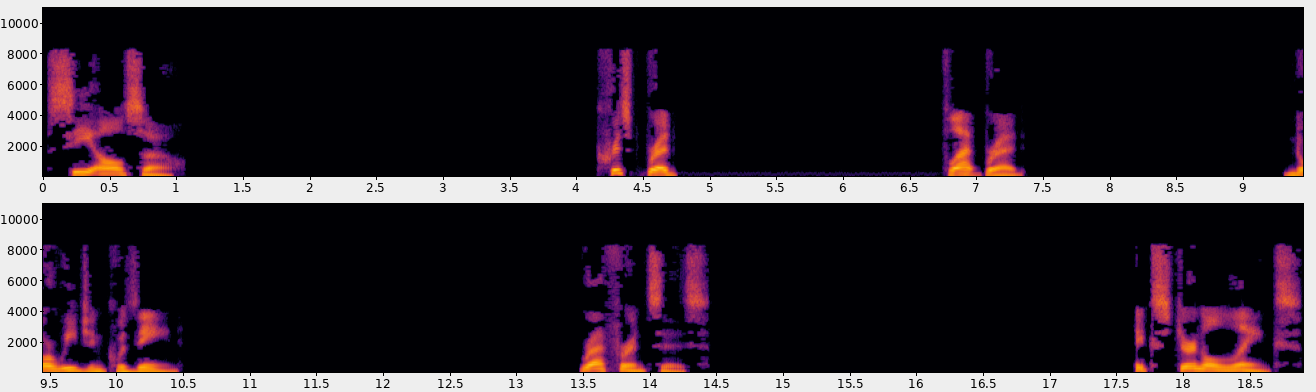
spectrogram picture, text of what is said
See also Crisp bread Flatbread. Norwegian cuisine. References. External links.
